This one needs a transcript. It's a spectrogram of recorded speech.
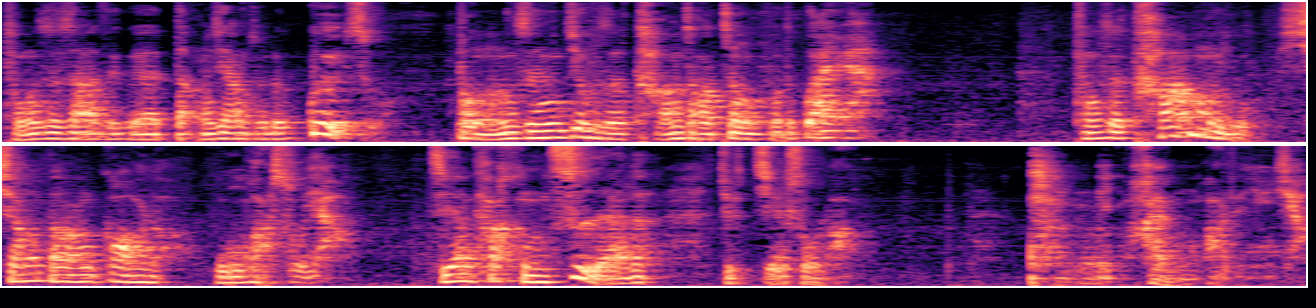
同时上，这个党项族的贵族本身就是唐朝政府的官员，同时他们有相当高的文化素养，这样他很自然的就接受了 汉文化的影响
